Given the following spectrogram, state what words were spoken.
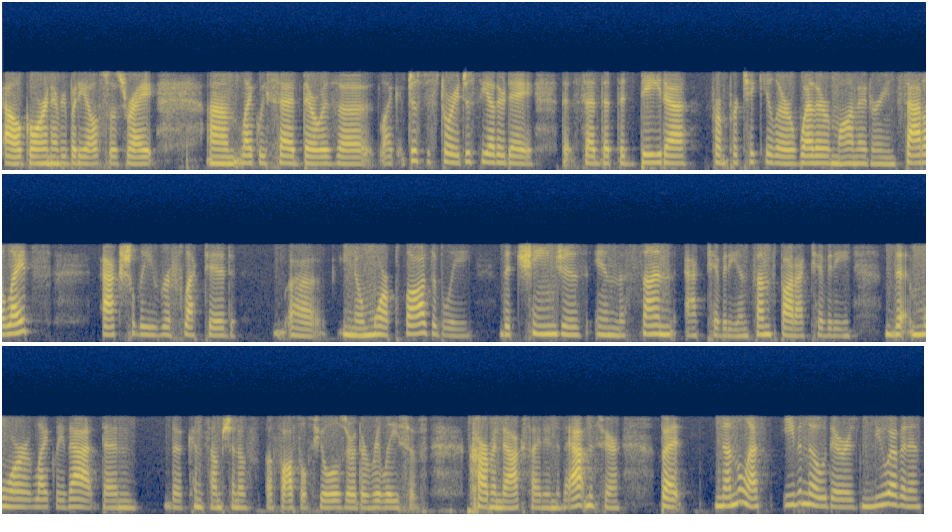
Al Gore and everybody else was right. Um, like we said, there was a like just a story just the other day that said that the data from particular weather monitoring satellites actually reflected, uh, you know, more plausibly the changes in the sun activity and sunspot activity that more likely that than the consumption of, of fossil fuels or the release of carbon dioxide into the atmosphere. But nonetheless, even though there is new evidence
